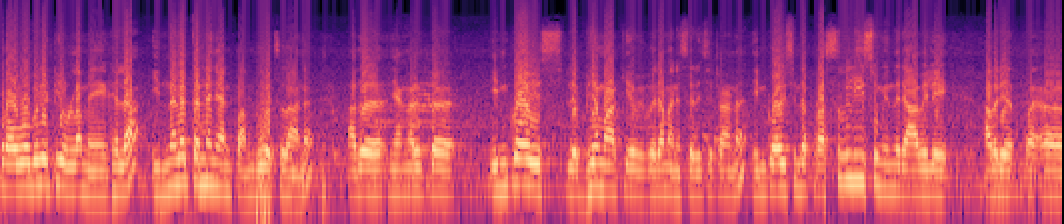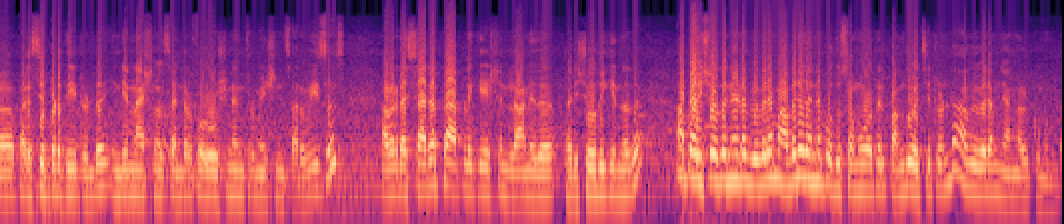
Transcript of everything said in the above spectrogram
പ്രോബബിലിറ്റി ഉള്ള മേഖല ഇന്നലെ തന്നെ ഞാൻ പങ്കുവെച്ചതാണ്. അത് ഞങ്ങൾക്ക് ഇൻകോയിസ് ലഭ്യമാക്കിയ വിവരം അനുസരിച്ചിട്ടാണ്. ഇൻകോയിസിന്റെ പ്രസ് റിലീസും ഇന്ന് രാവിലെ അവർ പരസ്യപ്പെടുത്തിയിട്ടുണ്ട്. Indian national centre for ocean information services. അവരുടെ ശരത്ത് ആപ്ലിക്കേഷനിലാണ് ഇത് പരിശോധിക്കുന്നത്. ആ പരിശോധനയുടെ വിവരം അവർ തന്നെ പൊതുസമൂഹത്തിൽ പങ്കുവച്ചിട്ടുണ്ട്. ആ വിവരം ഞങ്ങൾക്കുമുണ്ട്.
